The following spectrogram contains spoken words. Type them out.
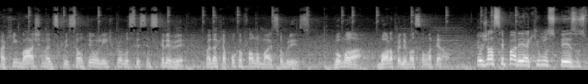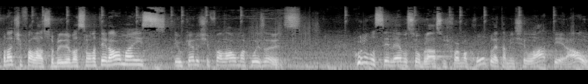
Aqui embaixo na descrição tem um link para você se inscrever, mas daqui a pouco eu falo mais sobre isso. Vamos lá, bora para elevação lateral. Eu já separei aqui uns pesos para te falar sobre elevação lateral, mas eu quero te falar uma coisa antes. Quando você leva o seu braço de forma completamente lateral,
